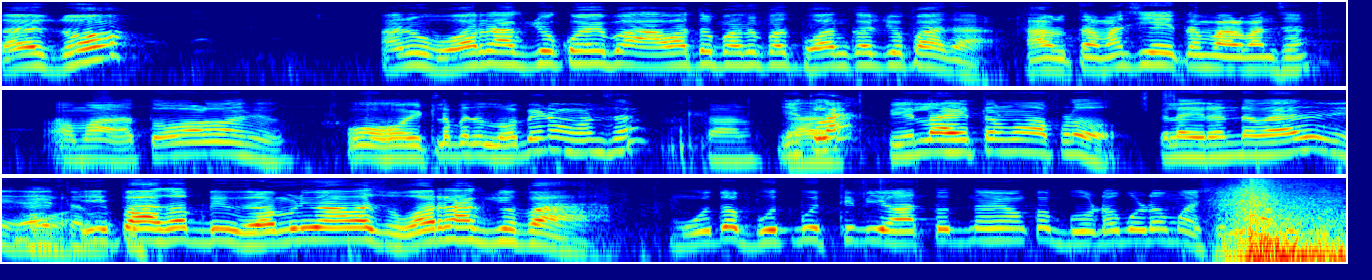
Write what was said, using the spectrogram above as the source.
તમે જો આનું વર રાખજો કોઈ આવા તો મને પછી ફોન કરજો પાછા. સારું તમારે છે તમે વાળવાનું છે? અમારા તો વાળવાનું છે. ઓહો એટલે બધા લોબેનો હોન છે એકલા? પેલા હેતરમાં આપણો પેલા એરંડા વાય ને એ હેતરમાં. ઈ બી રમણીઓ આવાજ વર રાખજો પા. હું તો ભૂત ભૂતથી બી હાથ જ નહીં કે બોડો બોડો મશીન ભૂત ભૂત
